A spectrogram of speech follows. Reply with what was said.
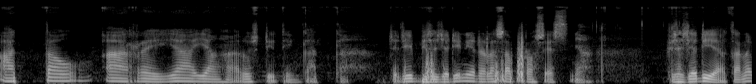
atau area yang harus ditingkatkan. Jadi bisa jadi ini adalah subprosesnya. Bisa jadi ya, karena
